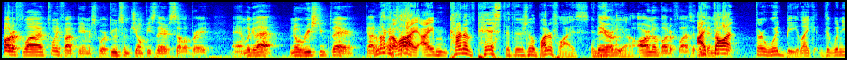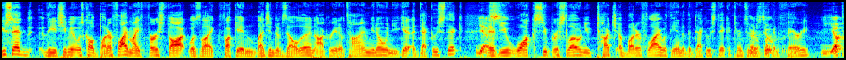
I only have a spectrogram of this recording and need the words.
Butterfly, 25 gamer score, doing some jumpies there to celebrate. And look at that, no reshoot there. Got I'm not gonna try. lie, I'm kind of pissed that there's no butterflies in this There video. There are no butterflies. I, think I thought there would be. Like the, when you said the achievement was called Butterfly, my first thought was like fucking Legend of Zelda and Ocarina of Time. You know when you get a Deku stick, Yes. and if you walk super slow and you touch a butterfly with the end of the Deku stick, it turns, Turns into a to a- fucking fairy. Yep.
